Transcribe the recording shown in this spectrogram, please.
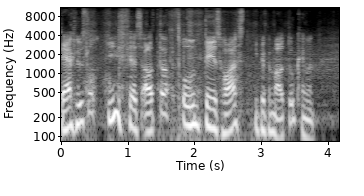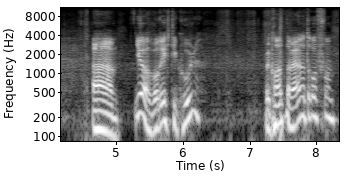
Der Schlüssel ist fürs Auto und das heißt, ich bin beim Auto gekommen. Ähm, ja, war richtig cool. Bekannten habe ich auch noch getroffen.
